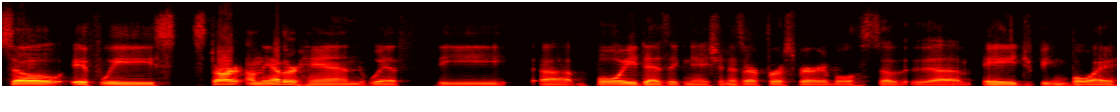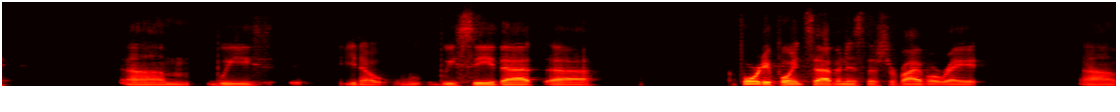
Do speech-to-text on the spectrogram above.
So if we start on the other hand with the uh, boy designation as our first variable, so the uh, age being boy, um, we, you know, we see that 40.7 uh, is the survival rate uh,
